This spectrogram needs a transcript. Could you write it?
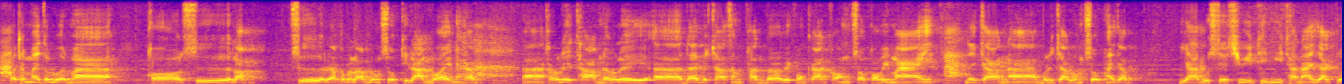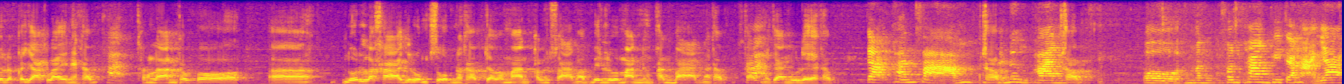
ค่ะ ว่าทำไมตำรวจมาขอซื้อรับซื้อแล้วก็มารับโรงศพที่ร้านบ่อยนะครับอ่าอ่าเขาก็เลยถามแล้วก็เลยอ่าได้ประชาสัมพันธ์ไปว่าเป็นโครงการของสพพิมาย ค่ะในการอ่าบริจาคโรงศพให้กับญาติผู้เสียชีวิตที่มีฐานะยากจนแล้วก็ยากไร้นะครับ ค่ะ ทางร้านเขาก็อ่าลดราคาจะลงศพนะครับจากประมาณพันสามาเป็นประมาณ 1,000 บาทนะครับครับในการดูแลครับ จากพันสามครับ หนึ่งพันครับ โอ้มันค่อนข้างที่จะหายาก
